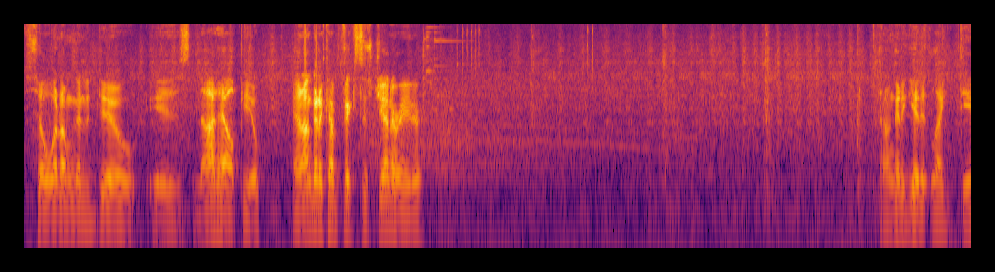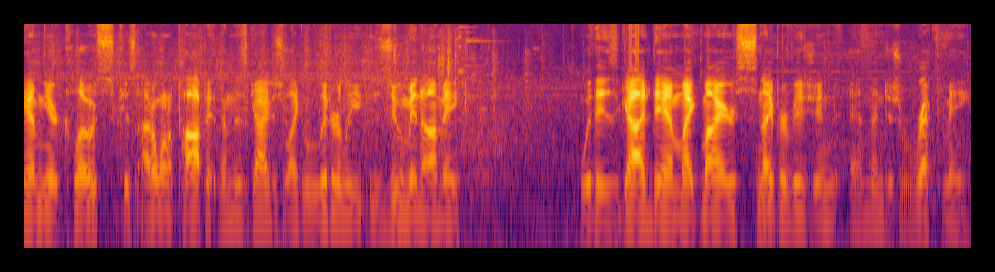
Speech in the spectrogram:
So what I'm going to do is not help you. And I'm going to come fix this generator. I'm going to get it like damn near close because I don't want to pop it and this guy just like literally zoom in on me with his goddamn Mike Myers sniper vision and then just wreck me.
